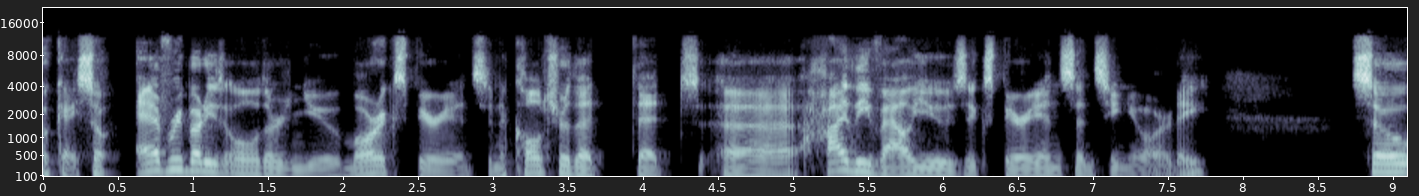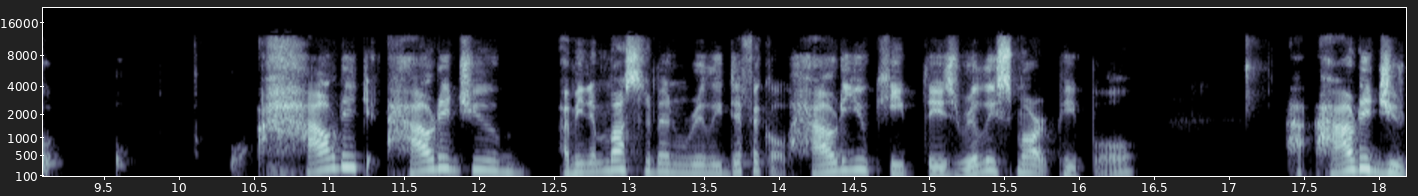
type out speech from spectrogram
Okay, so everybody's older than you, more experience in a culture that that uh, highly values experience and seniority. So, how did how did you? I mean, it must have been really difficult. How do you keep these really smart people how did you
